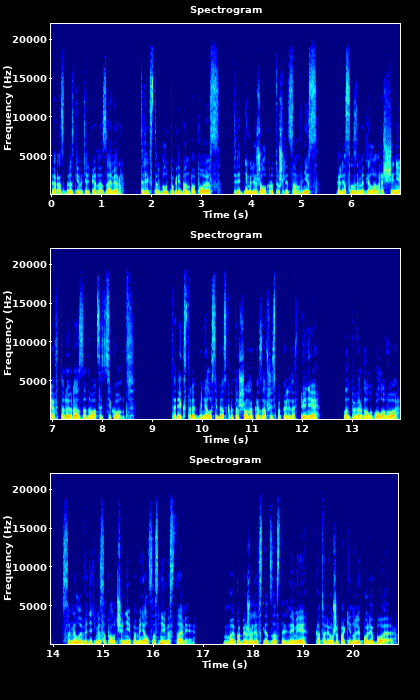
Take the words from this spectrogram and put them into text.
Разбрызгиватель пены замер. Трикстер был погребен по пояс. Перед ним лежал крутыш лицом вниз. Колесо замедлило вращение второй раз за 20 секунд. Трикстер обменял себя с крутышом, оказавшись по колено в пене. Он повернул голову, сумел увидеть мисс и поменялся с ней местами. Мы побежали вслед за остальными, которые уже покинули поле боя.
